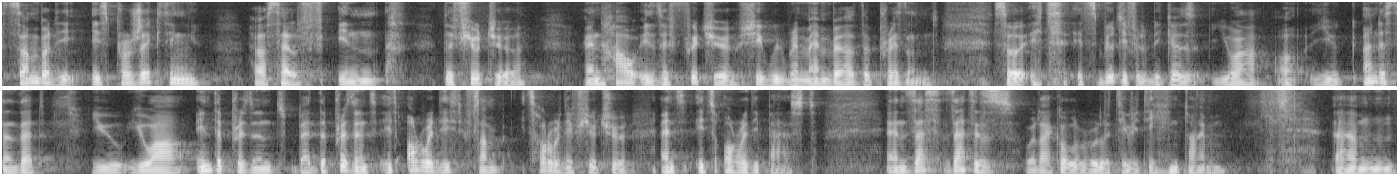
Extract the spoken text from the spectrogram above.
somebody is projecting herself in the future and how in the future she will remember the present. So it's, it's beautiful because you, are, uh, you understand that you, you are in the present, but the present is already some, it's already future and it's already past. And that's, that is what I call relativity in time. Um,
